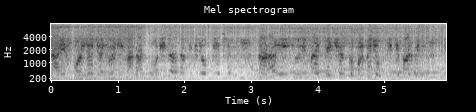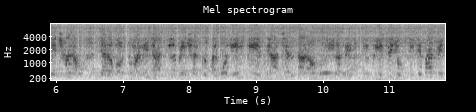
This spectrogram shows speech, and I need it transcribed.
চারের পয়লা জানুয়ারি বা তার পরে যারা চাকরিতে যোগ দিয়েছেন, তারা এই ইউনিফাইড পেনশন প্রকল্পে যোগ দিতে পারবেন। এছাড়াও যারা বর্তমানে জাতীয় পেনশন প্রকল্প এনপিএস এ আছেন, তারাও ভবিষ্যতে ইউপিএস এ যোগ দিতে পারবেন।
